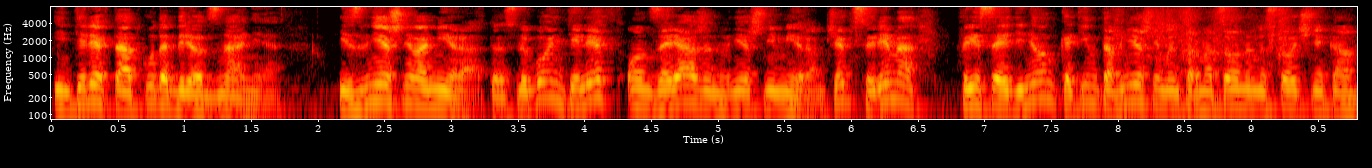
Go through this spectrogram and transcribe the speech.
интеллект откуда берет знания? Из внешнего мира. То есть любой интеллект, он заряжен внешним миром. Человек все время присоединен к каким-то внешним информационным источникам.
